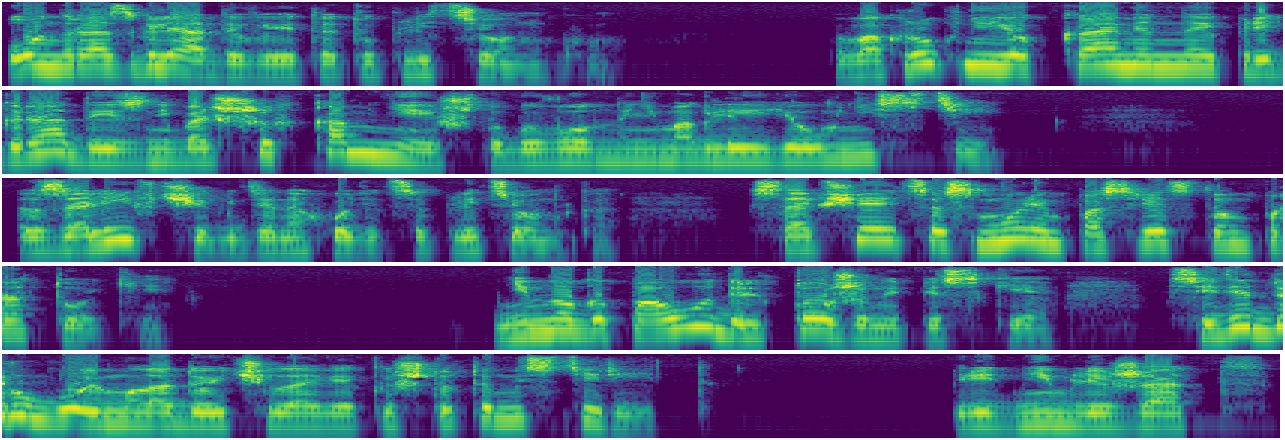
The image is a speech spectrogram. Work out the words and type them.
Он разглядывает эту плетенку. Вокруг нее каменная преграда из небольших камней, чтобы волны не могли ее унести. Заливчик, где находится плетенка, сообщается с морем посредством протоки — Немного поодаль, тоже на песке, сидит другой молодой человек и что-то мастерит. Перед ним лежат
